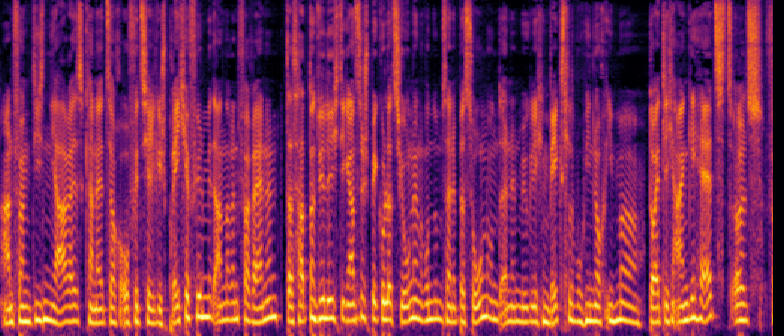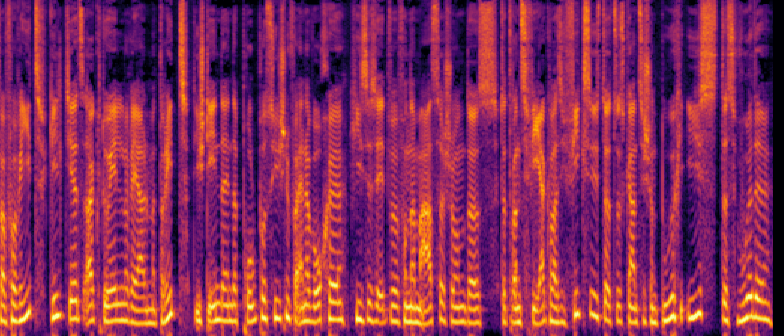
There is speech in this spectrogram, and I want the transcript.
Anfang diesen Jahres kann er jetzt auch offiziell Gespräche führen mit anderen Vereinen. Das hat natürlich die ganzen Spekulationen rund um seine Person und einen möglichen Wechsel, wohin auch immer, deutlich angeheizt. Als Favorit gilt jetzt aktuell Real Madrid. Die stehen da in der Pole Position. Vor einer Woche hieß es etwa von der Massa schon, dass der Transfer quasi fix ist, dass das Ganze schon durch ist. Das wurde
